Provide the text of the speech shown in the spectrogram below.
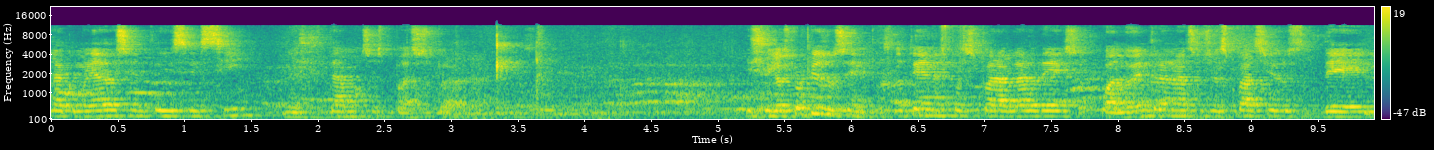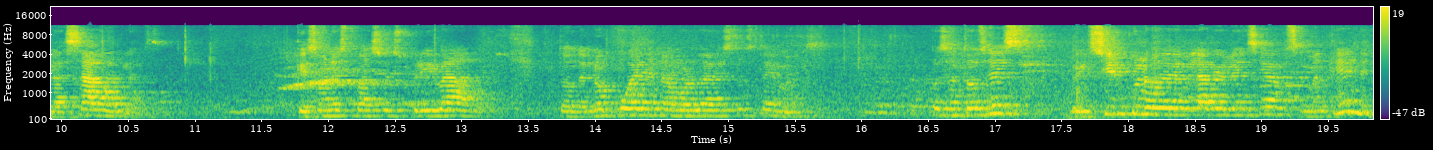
la comunidad docente dice sí, necesitamos espacios para hablar de eso. Y si los propios docentes no tienen espacios para hablar de eso, cuando entran a sus espacios de las aulas, que son espacios privados, donde no pueden abordar estos temas, pues entonces el círculo de la violencia se mantiene.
